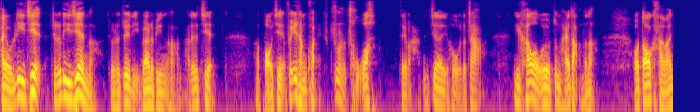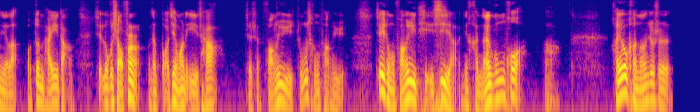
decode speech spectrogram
还有利剑，这个利剑呢，就是最里边的兵啊，拿这个剑啊，宝剑非常快，就是杵啊，对吧？你进来以后我就扎，你砍我，我有盾牌挡着呢。我刀砍完你了，我盾牌一挡，露个小缝，我这宝剑往里一插，这是防御，逐层防御。这种防御体系啊，你很难攻破啊。很有可能就是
